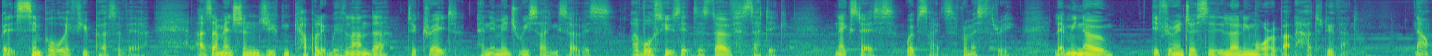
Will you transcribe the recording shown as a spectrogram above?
but it's simple if you persevere. As I mentioned, you can couple it with Lambda to create an image resizing service. I've also used it to serve static Next.js websites from S3. Let me know if you're interested in learning more about how to do that. Now,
